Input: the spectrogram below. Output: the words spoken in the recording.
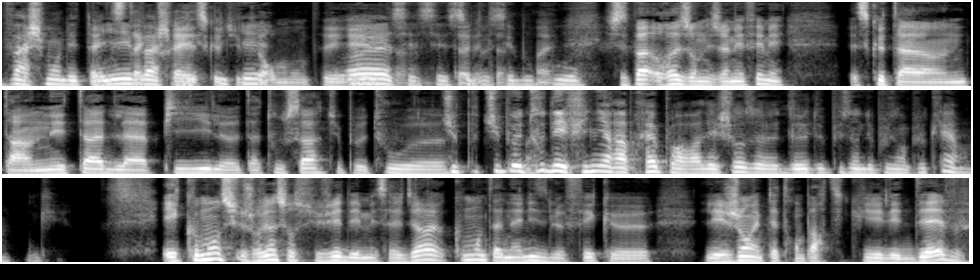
vachement détaillé, vachement Est-ce que tu peux remonter Ouais, c'est beaucoup. Je sais pas, Rust, j'en ai jamais fait, mais est-ce que tu as, as, un état de la pile, tu as tout ça? Tu peux tout. Euh, tu, tu, peux tout définir après pour avoir des choses de, de, plus, en, de plus en plus claires. Et comment, je reviens sur le sujet des messages d'erreur, comment tu analyses le fait que les gens, et peut-être en particulier les devs,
